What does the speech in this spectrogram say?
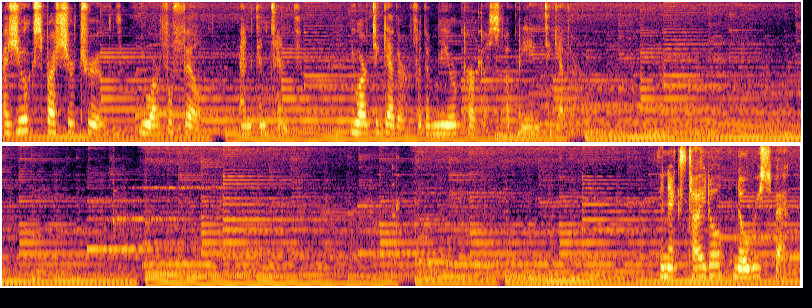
As you express your truth, you are fulfilled and content. You are together for the mere purpose of being together. The next title, No Respect.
